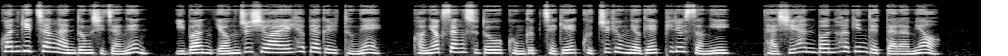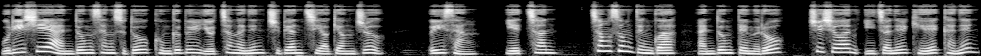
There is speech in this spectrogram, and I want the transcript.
권기창 안동시장은 이번 영주시와의 협약을 통해 광역상 수도 공급체계 구축 협력의 필요성이 다시 한번 확인됐다라며 우리 시의 안동 상수도 공급을 요청하는 주변 지역 영주, 의상, 예천, 청송 등과 안동댐으로 취시원 이전을 계획하는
